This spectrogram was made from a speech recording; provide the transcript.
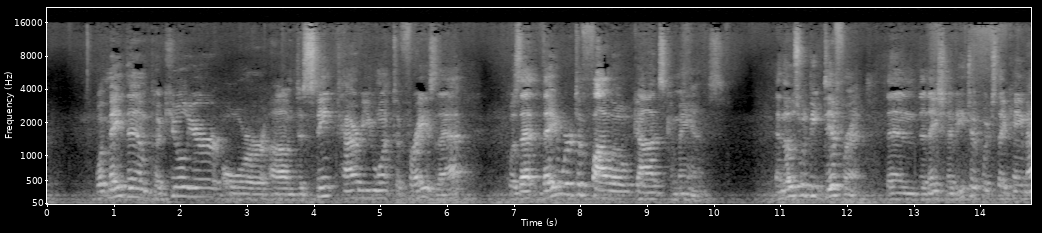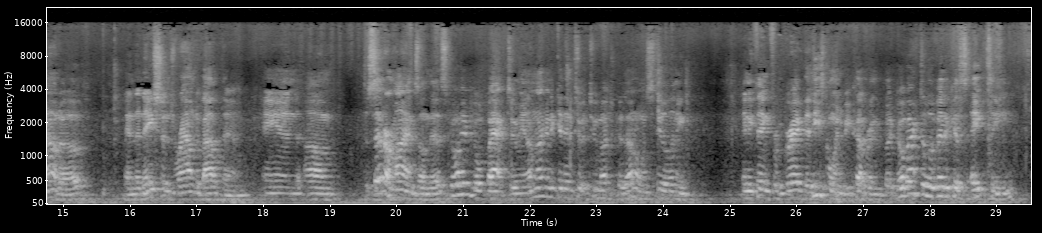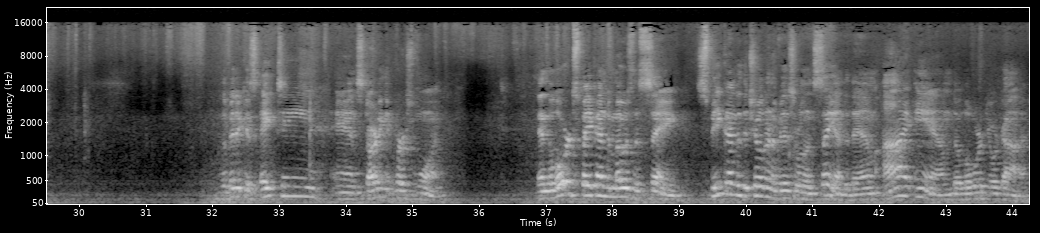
What made them peculiar or um, distinct, however you want to phrase that, was that they were to follow God's commands. And those would be different than the nation of Egypt, which they came out of, and the nations round about them. And um, to set our minds on this, go ahead and go back to me. I'm not going to get into it too much because I don't want to steal any anything from Greg that he's going to be covering. But go back to Leviticus 18. Leviticus 18 and starting at verse 1. And the Lord spake unto Moses, saying, Speak unto the children of Israel, and say unto them, I am the Lord your God.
